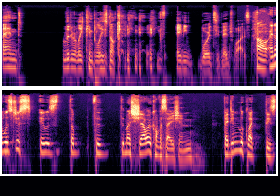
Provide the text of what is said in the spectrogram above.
and literally Kimberly's not getting any, any words in edgewise. Oh, and it was just it was the the the most shallow conversation. They didn't look like these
